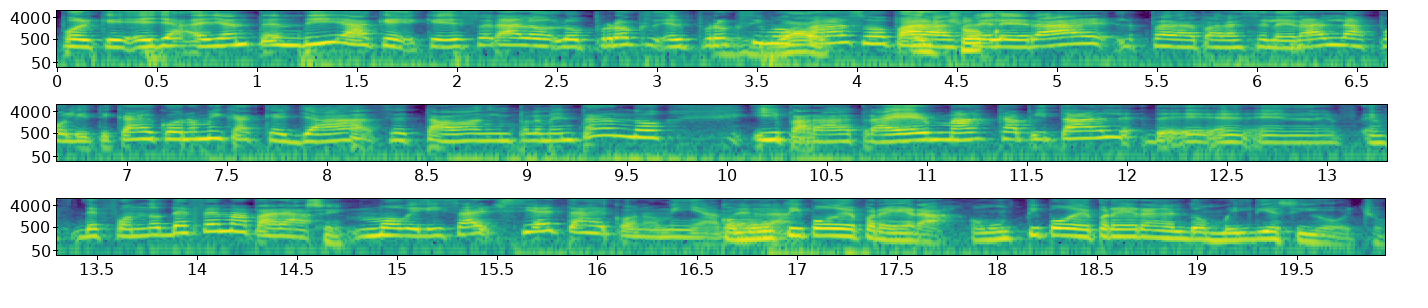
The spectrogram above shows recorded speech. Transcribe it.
Porque ella, ella entendía que, que eso era lo, lo prox- el próximo Wow. paso para acelerar, para, para acelerar las políticas económicas que ya se estaban implementando y para atraer más capital de, en- de fondos de FEMA para Sí. movilizar ciertas economías. Como un tipo de prera, como un tipo de prera en el 2018.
